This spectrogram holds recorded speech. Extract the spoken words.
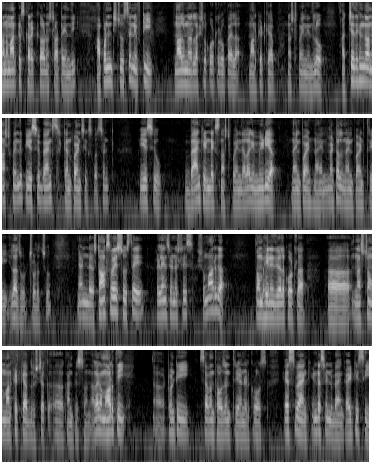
మన మార్కెట్స్ కరెక్ట్ కావడం స్టార్ట్ అయింది. అప్పటి నుంచి చూస్తే నిఫ్టీ నాలుగున్నర లక్షల కోట్ల రూపాయల మార్కెట్ క్యాప్ నష్టపోయింది. ఇందులో అత్యధికంగా నష్టపోయింది PSU banks ten point six percent PSU bank index నష్టపోయింది. అలాగే media nine point nine metal nine point three ఇలా చూ చూడొచ్చు. అండ్ స్టాక్స్ వైజ్ చూస్తే రిలయన్స్ ఇండస్ట్రీస్ సుమారుగా తొంభై ఎనిమిది వేల కోట్ల నష్టం మార్కెట్ క్యాప్ దృష్ట్యా కనిపిస్తుంది. అలాగే Maruti twenty seven thousand three hundred crores Yes bank IndusInd bank ITC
